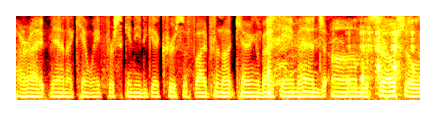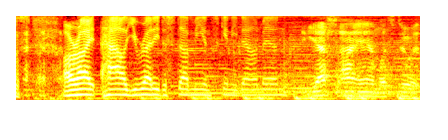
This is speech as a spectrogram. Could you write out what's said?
All right, man. I can't wait for Skinny to get crucified for not caring about Gamehendge on the socials. All right, Hal, you ready to stub me and Skinny down, man? yes, I am. Let's do it.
